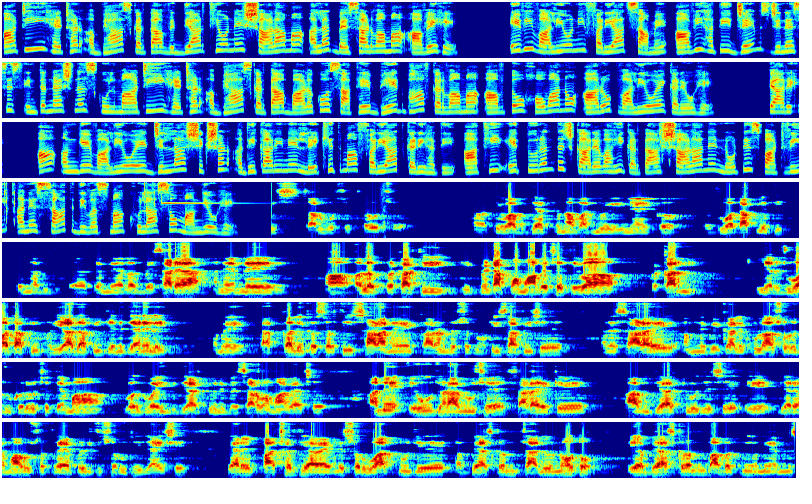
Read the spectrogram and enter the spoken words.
RTE હેઠળ અભ્યાસ કરતા વિદ્યાર્થીઓને શાળામાં અલગ બેસાડવામાં આવે હે, એવી વાલીઓની ફરિયાદ સામે આવી હતી જેમ્સ જીનેસિસ ઇન્ટરનેશનલ સ્કૂલમાં આરટીઈ હેઠળ અભ્યાસ કરતા બાળકો સાથે ભેદભાવ કરવામાં આવતો હોવાનો આરોપ વાલીઓએ કર્યો હે. ત્યારે આ અંગે વાલીઓએ જિલ્લા શિક્ષણ અધિકારીને લેખિતમાં ફરિયાદ કરી હતી, આથી એ તુરંત જ કાર્યવાહી કરતા શાળાને નોટિસ પાઠવી અને સાત દિવસમાં ખુલાસો માંગ્યો હે. ચાલુ વર્ષે થયો છે. તેવા વિદ્યાર્થીઓના વાલીઓએ અહીંયા એક રજૂઆત આપી હતી. તેમના તેમને અલગ બેસાડ્યા અને એમને અલગ પ્રકારથી ટ્રીટમેન્ટ આપવામાં આવે છે તેવા પ્રકારની અહીંયા રજૂઆત આપી, ફરિયાદ આપી, જેને ધ્યાને લઈ અમે તાત્કાલિક અસરથી શાળાને કારણદર્શક નોટિસ આપી છે અને શાળાએ અમને ગઈકાલે ખુલાસો રજૂ કર્યો છે. તેમાં વર્ગવાહી વિદ્યાર્થીઓને બેસાડવામાં આવ્યા છે. અને એવું જણાવ્યું છે શાળાએ કે આ વિદ્યાર્થીઓ જે છે એ જ્યારે અમારું સત્ર એપ્રિલથી શરૂ થઈ જાય છે ત્યારે પાછળથી આવ્યા એટલે શરૂઆતનું જે અભ્યાસક્રમ ચાલ્યો નહોતો એ અભ્યાસક્રમ બાબતની અમે એમને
